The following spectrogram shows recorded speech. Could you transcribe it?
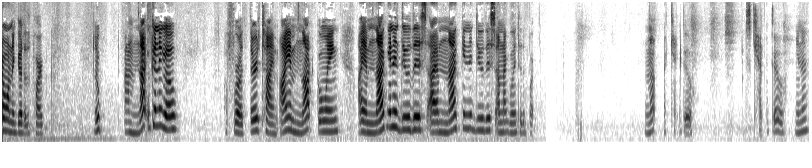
Don't want to go to the park. Nope. I'm not gonna go for a third time. I am not going. I am not gonna do this. I am not gonna do this. I'm not going to the park. No, I can't go. Just can't go, you know?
